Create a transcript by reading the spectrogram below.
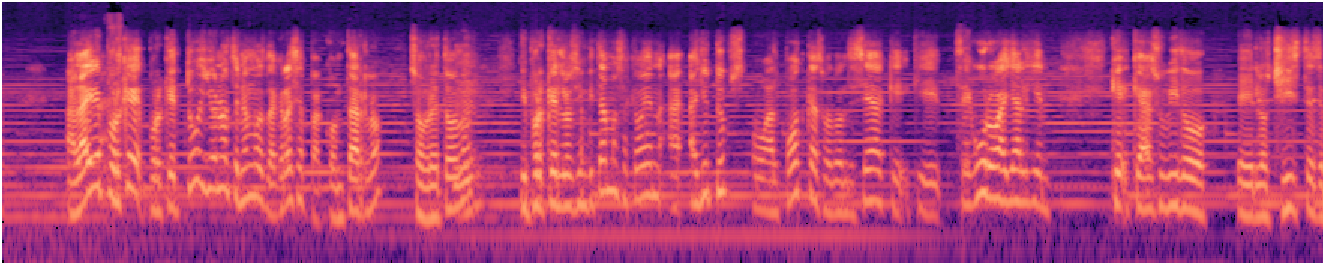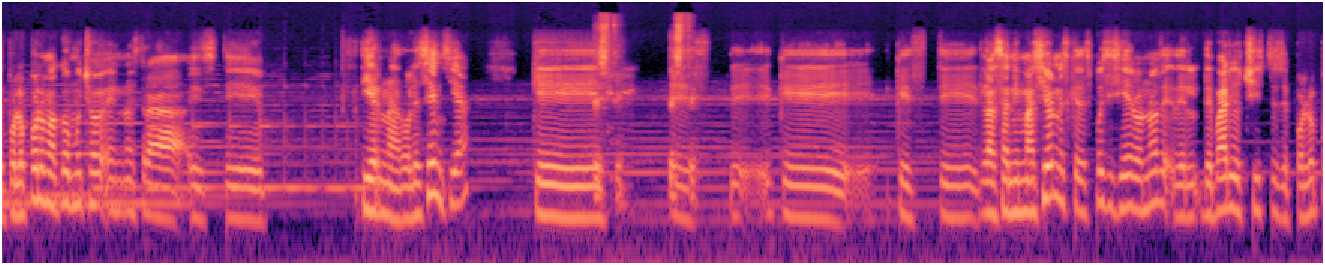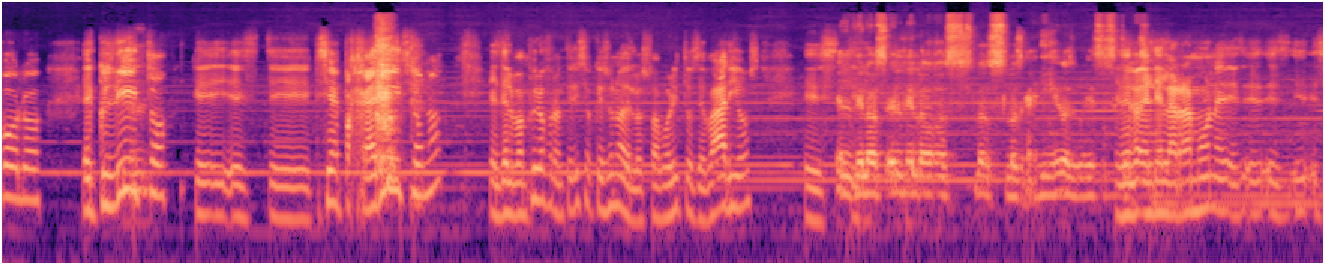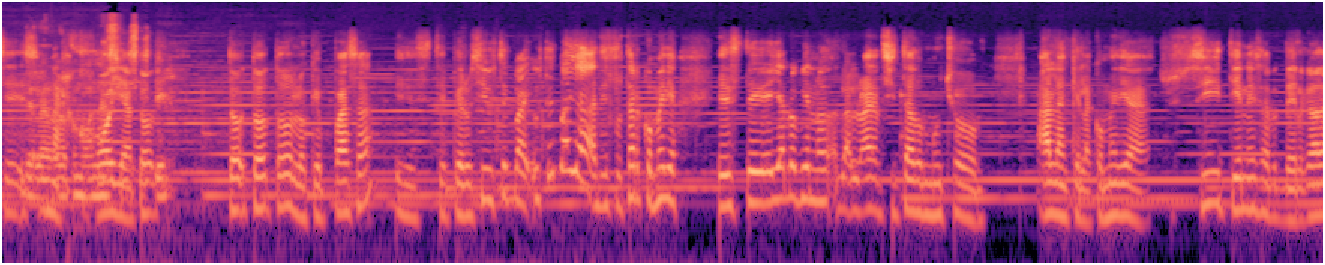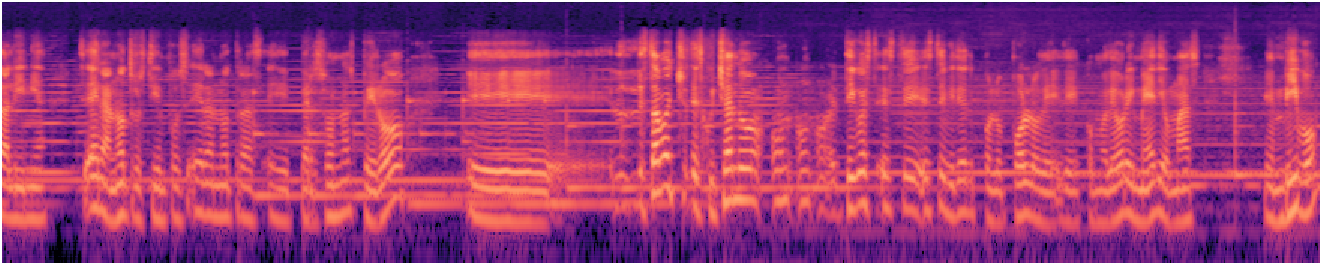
al aire. ¿Por qué? Porque tú y yo no tenemos la gracia para contarlo, sobre todo, y porque los invitamos a que vayan a, YouTube o al podcast o donde sea, que, seguro hay alguien que, ha subido eh, los chistes de Polo Polo. Me acuerdo mucho en nuestra este, tierna adolescencia que... Este, este. Este, que, este, las animaciones que después hicieron, ¿no? De, varios chistes de Polo Polo, el culito, que este, que el pajarito, ¿no? El del vampiro fronterizo, que es uno de los favoritos de varios. Este, el de los, el de los, los, los gallegos, güey. El, de, la Ramona es, una joya, todo, todo, lo que pasa, este, pero sí, usted vaya, usted vaya a disfrutar comedia. Este, ya lo bien lo, lo han citado mucho Alan, que la comedia sí tiene esa delgada línea. Eran otros tiempos, eran otras eh, personas, pero eh, estaba escuchando un, digo este, este, este video de Polo Polo de, como de hora y media o más en vivo.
